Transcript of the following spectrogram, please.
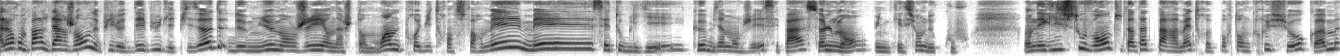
Alors on parle d'argent depuis le début de l'épisode, de mieux manger en achetant moins de produits transformés, mais c'est oublié que bien manger, c'est pas seulement une question de coût. On néglige souvent tout un tas de paramètres pourtant cruciaux comme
